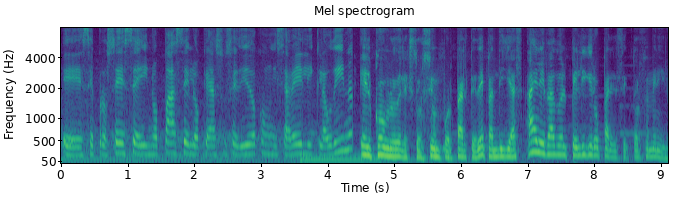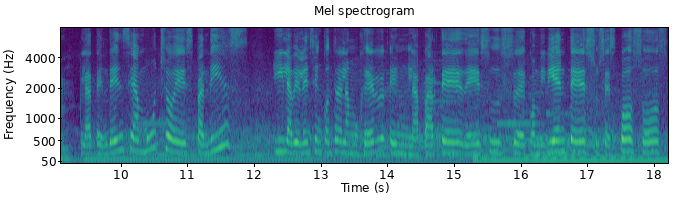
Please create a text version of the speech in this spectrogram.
eh, se procese y no pase lo que ha sucedido con Isabel y Claudina. El cobro de la extorsión por parte de pandillas ha elevado el peligro para el sector femenino. La tendencia mucho es pandillas, y la violencia en contra de la mujer en la parte de sus eh, convivientes, sus esposos.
